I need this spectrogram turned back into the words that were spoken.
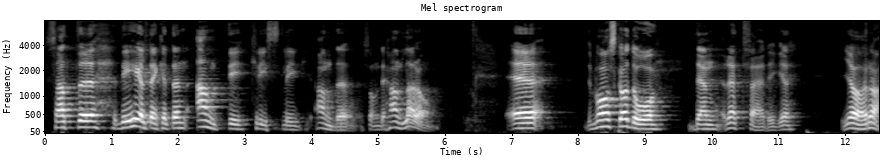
Så att eh, det är helt enkelt en antikristlig ande som det handlar om. Eh, vad ska då den rättfärdige göra?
